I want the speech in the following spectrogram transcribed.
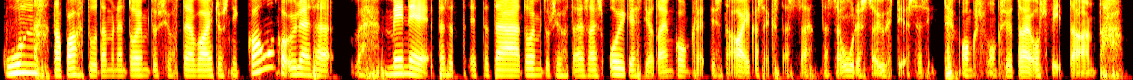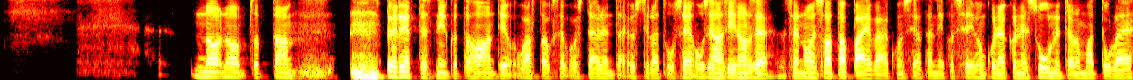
kun tapahtuu tämmöinen toimitusjohtajavaihdos, niin kauanko yleensä menee, että, että tämä toimitusjohtaja saisi oikeasti jotain konkreettista aikaiseksi tässä, tässä uudessa yhtiössä sitten? Onko jotain osviittaa antaa? No, no tota, periaatteessa niin tuohon Antin vastaukseen voisi täydentää just sillä, että usein, useinhan siinä on se, se noin sata päivää, kun sieltä niin se jonkunnäköinen suunnitelma tulee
